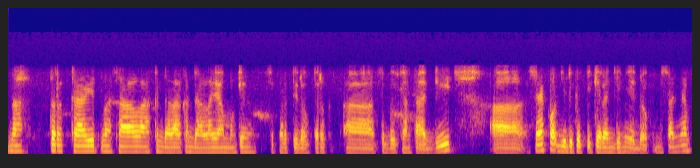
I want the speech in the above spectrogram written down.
Nah, terkait masalah kendala-kendala yang mungkin seperti dokter uh, sebutkan tadi, uh, saya kok jadi kepikiran gini ya dok, misalnya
